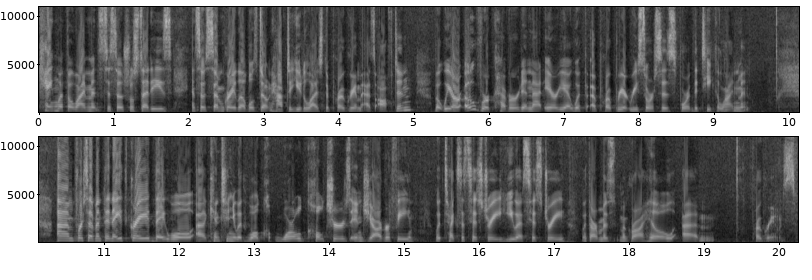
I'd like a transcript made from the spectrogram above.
came with alignments to social studies, and so some grade levels don't have to utilize the program as often. But we are over covered in that area with appropriate resources for the TEK alignment. Um, for seventh and eighth grade, they will uh, continue with world, world cultures and geography, with Texas history, U.S. history, with our McGraw-Hill um, programs.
